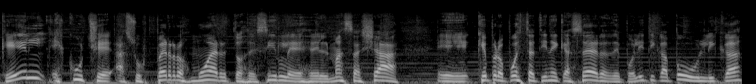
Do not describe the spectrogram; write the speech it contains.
Que él escuche a sus perros muertos decirle desde el más allá qué propuesta tiene que hacer de política pública,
